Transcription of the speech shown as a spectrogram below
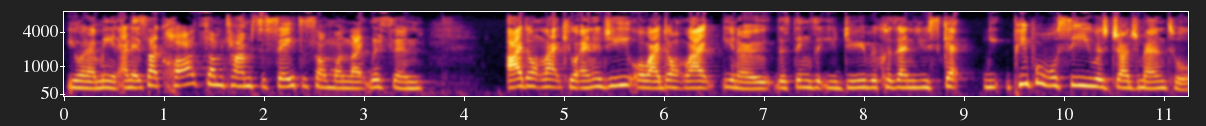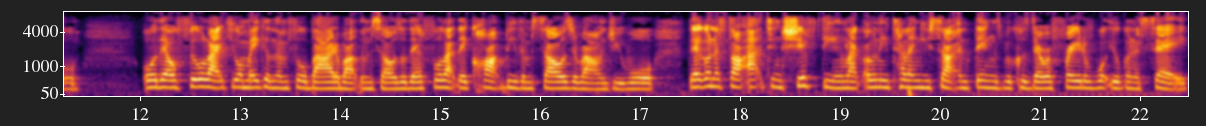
You know what I mean? And it's like hard sometimes to say to someone like, listen, I don't like your energy or I don't like, you know, the things that you do because then you get, people will see you as judgmental or they'll feel like you're making them feel bad about themselves or they'll feel like they can't be themselves around you or they're going to start acting shifty and like only telling you certain things because they're afraid of what you're going to say.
